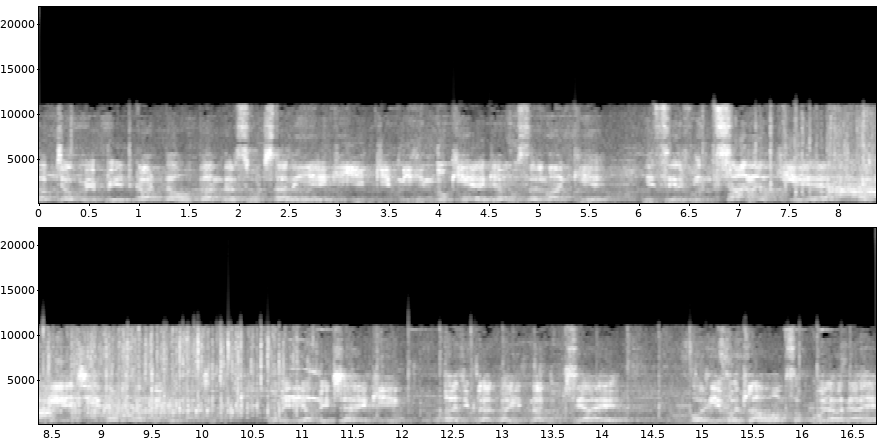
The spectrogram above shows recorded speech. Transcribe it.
तब जब मैं पेट काटता हूँ तो अंदर सोचता नहीं है कि ये किडनी हिंदू की है क्या मुसलमान की है? ये सिर्फ़ इंसानियत की है और ये चीज़ आप समझने को तो मेरी अपेक्षा है कि आज इमरान भाई इतना दूर से आए और ये बदलाव हम सबको लाना है।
